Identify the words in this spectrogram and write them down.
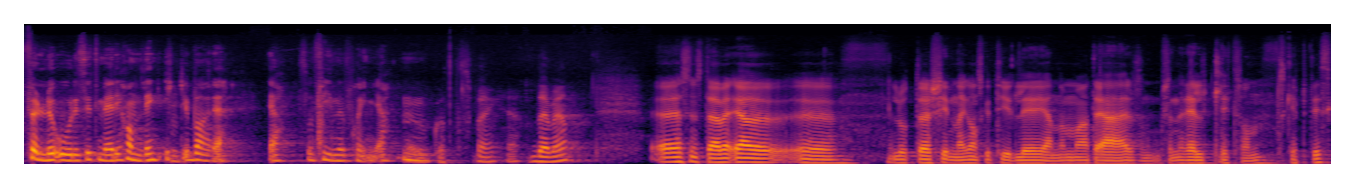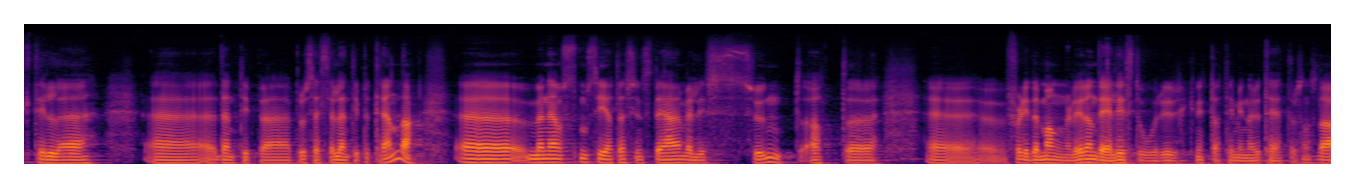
følge ordet sitt mer i handling, ikke bare ja, som fine poeng. ja. Mm. Godt poeng. Ja. Det med? Eh, Jeg syns det er Jeg uh, lot det skinne ganske tydelig gjennom at jeg er sånn generelt litt sånn skeptisk til uh, Uh, den type prosess eller den type trend. Da. Uh, men jeg må si at jeg syns det er veldig sunt at eh, fordi det mangler en del historier knytta til minoriteter. og sånn, så da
